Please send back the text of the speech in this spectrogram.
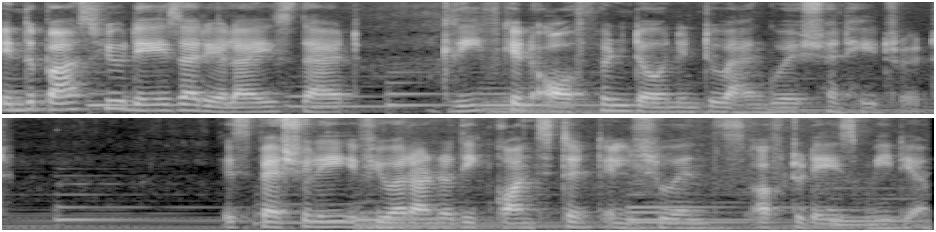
In the past few days, I realized that grief can often turn into anguish and hatred, especially if you are under the constant influence of today's media.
